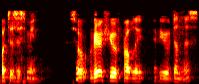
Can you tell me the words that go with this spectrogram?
What does this mean? So, very few of probably of you have done this.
